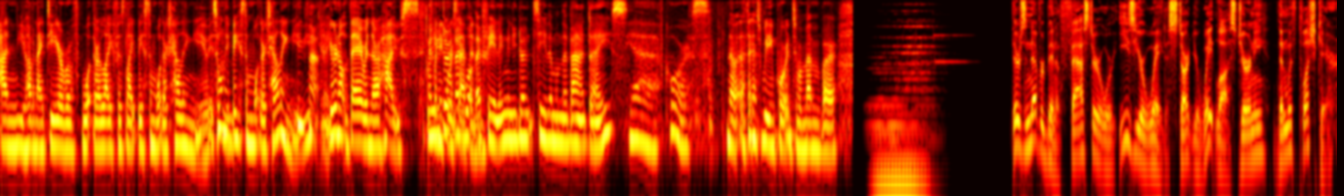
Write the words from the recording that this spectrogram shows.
and you have an idea of what their life is like based on what they're telling you, it's only based on what they're telling you. Hmm. Exactly. You, are not there in their house and twenty you don't know what they're feeling, and you don't see them on their bad days. Yeah, of course. No, I think that's really important to remember. There's never been a faster or easier way to start your weight loss journey than with PlushCare.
